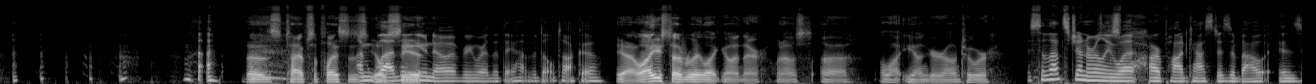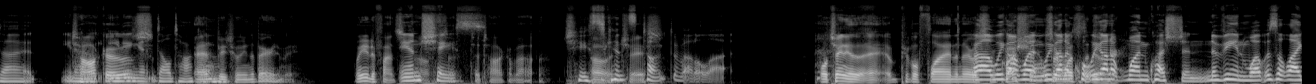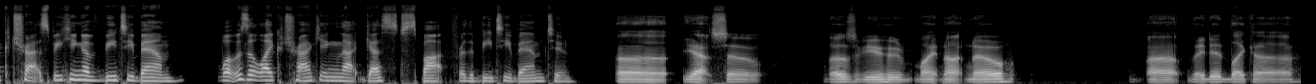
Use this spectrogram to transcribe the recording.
Those types of places I'm you'll glad see that it. you know everywhere that they have a Del Taco. Yeah, well, I used to really like going there when I was uh, a lot younger on tour. So that's generally It's a what our podcast is about is uh you know eating Tacos at Del Taco. And between the berry to me, we need to find something And else to- Chase. To, talk about. Chase Oh, and gets Chase. talked about a lot. Well, Chaney, uh, people flying in there with Uh, we got one. We got a, we got a, one question. Navene, what was it like? Tra- speaking of BT Bam, what was it like tracking that guest spot for the BT Bam tune? Uh, yeah. So, those of you who might not know, uh, they did like a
